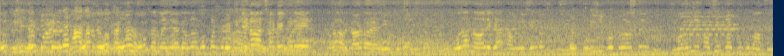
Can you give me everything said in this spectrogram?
ਉਹ ਤੁਸੀਂ ਜਦ ਪੁਆਇੰਟ ਦਾ ਠਾ ਸਕਦੇ ਹੋ ਉਹ ਕਰ ਲੈਂਦੇ ਆ ਗੱਲ। ਇੱਕ ਜਿਹੜਾ ਸਾਡੇ ਕੋਲੇ ਆਧਾਰ ਕਾਰਡ ਆਇਆ ਜੀ ਉਹਦਾ ਨਾਮ ਲਿਖਿਆ ਅਮਨੀ ਸਿੰਘ। ਕੁੜੀ ਦੀ ਫੋਟੋ ਆ ਤੇ ਮਗਰਲੇ ਪਾਸੇ ਟੈਬੂ ਕੁਮਾਰ ਸਿੰਘ।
